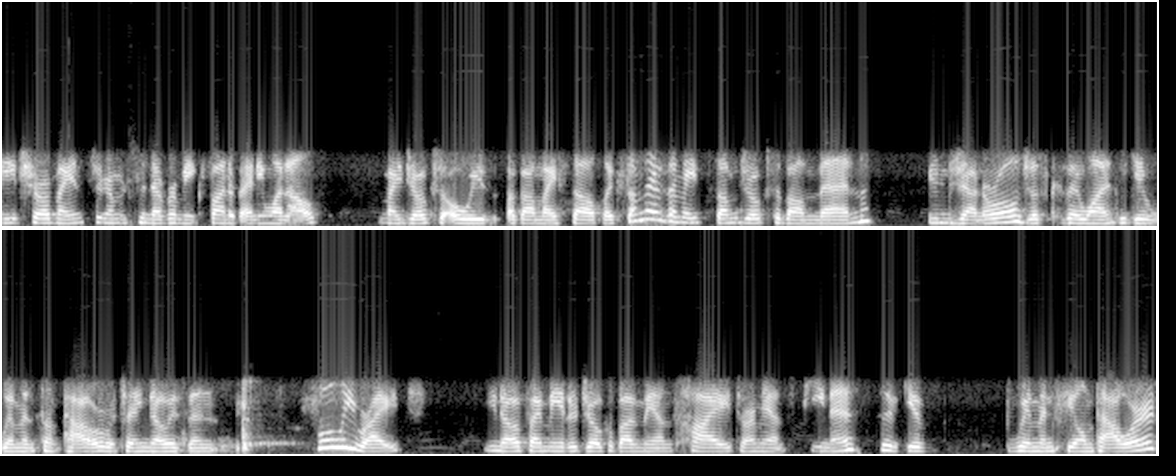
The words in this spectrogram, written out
made sure on my instagram is to never make fun of anyone else. My jokes are always about myself. Like sometimes i made some jokes about men in general just because i wanted to give women some power which i know isn't fully right you know, if I made a joke about a man's height or a man's penis to give women feel empowered,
